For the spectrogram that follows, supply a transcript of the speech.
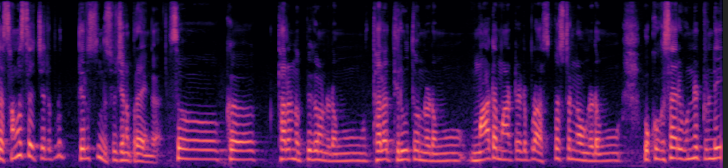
ఒక సమస్య వచ్చేటప్పుడు తెలుస్తుంది సూచనప్రాయంగా. సో ఒక తల నొప్పిగా ఉండడము తల తిరుగుతూ ఉండడము మాట మాట్లాడేటప్పుడు అస్పష్టంగా ఉండడము ఒక్కొక్కసారి ఉన్నట్టుండి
